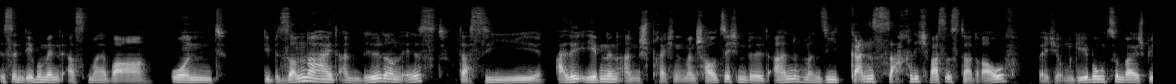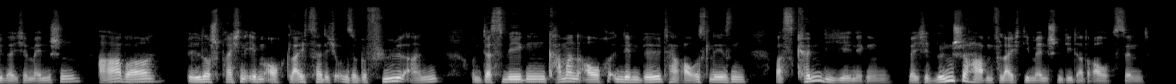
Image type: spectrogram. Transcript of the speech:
ist in dem Moment erstmal wahr. Und die Besonderheit an Bildern ist, dass sie alle Ebenen ansprechen. Man schaut sich ein Bild an und man sieht ganz sachlich, was ist da drauf, welche Umgebung zum Beispiel, welche Menschen. Aber Bilder sprechen eben auch gleichzeitig unser Gefühl an. Und deswegen kann man auch in dem Bild herauslesen, was können diejenigen? Welche Wünsche haben vielleicht die Menschen, die da drauf sind?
